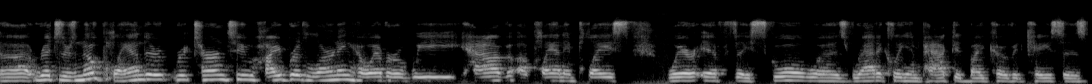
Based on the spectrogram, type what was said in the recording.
Uh, Rich, there's no plan to return to hybrid learning. However, we have a plan in place where if the school was radically impacted by COVID cases,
